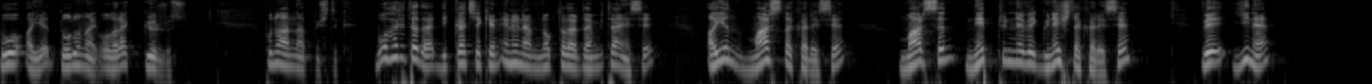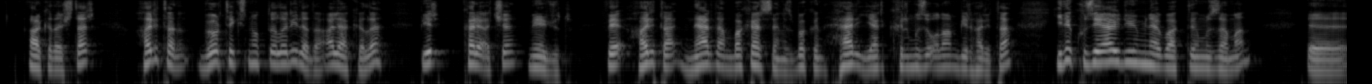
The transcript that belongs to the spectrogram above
bu ayı dolunay olarak görürüz. Bunu anlatmıştık. Bu haritada dikkat çeken en önemli noktalardan bir tanesi ayın Mars'la karesi, Mars'ın Neptün'le ve Güneş'le karesi ve yine arkadaşlar haritanın vertex noktalarıyla da alakalı bir kare açı mevcut. Ve harita nereden bakarsanız bakın her yer kırmızı olan bir harita. Yine kuzey ay düğümüne baktığımız zaman e,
